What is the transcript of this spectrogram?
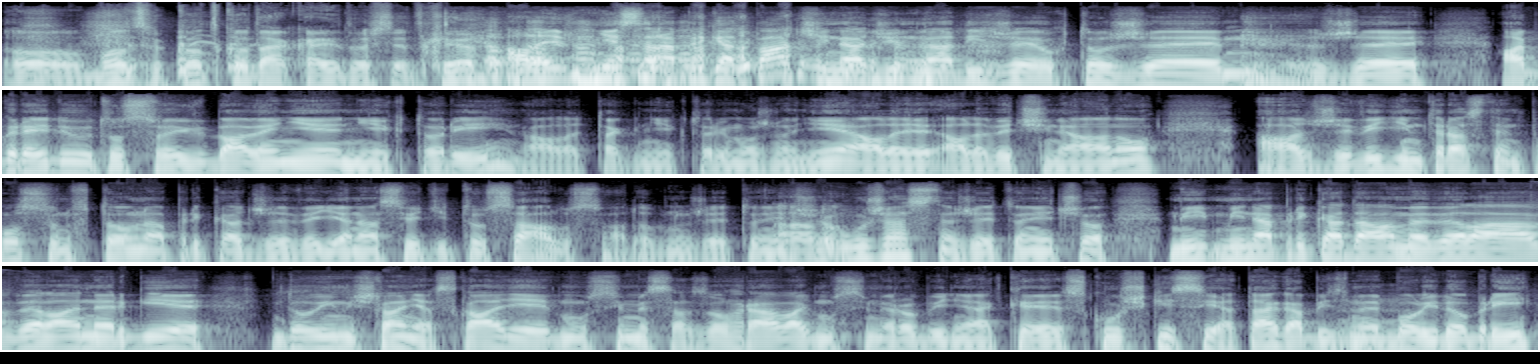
o, moc kotkotákajú do všetkého. Ale mne sa napríklad páči na, na DJ-och to, že, že upgradeujú to svoje vybavenie niektorí, ale tak niektorí možno nie, ale, ale väčšina áno. A že vidím teraz ten posun v tom napríklad, že vedia nasvietiť tú sálu svadobnú, že je to niečo Áno. úžasné, že je to niečo... My, my napríklad dávame veľa, veľa energie do vymýšľania skladieb, musíme sa zohrávať, musíme robiť nejaké skúšky si a tak, aby sme boli dobrí,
